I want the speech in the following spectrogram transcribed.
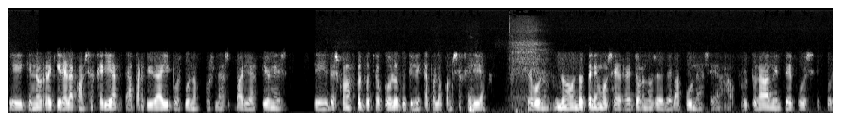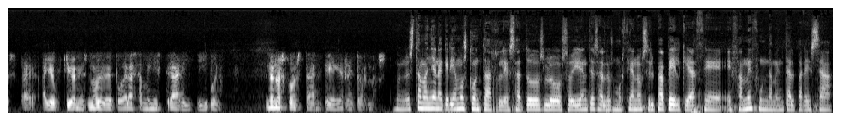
eh, que nos requiere la consejería. A partir de ahí, pues bueno, pues las variaciones eh, desconozco el protocolo que utiliza por la consejería, pero bueno, no, no tenemos eh, retornos de, vacunas. afortunadamente, pues, pues hay opciones, ¿no? De poderlas administrar y, y bueno, no nos constan eh, retornos. Bueno, esta mañana queríamos contarles a todos los oyentes, a los murcianos, el papel que hace EFAME, fundamental para esa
